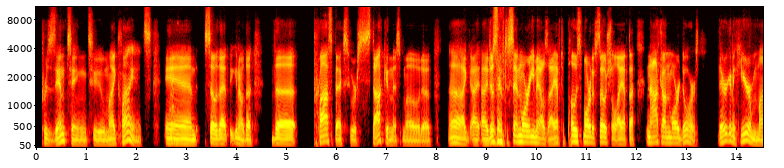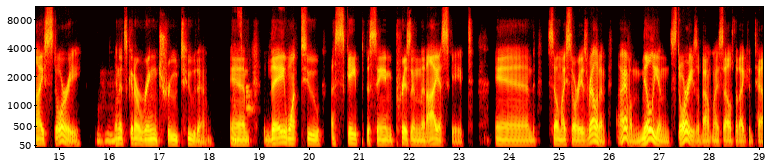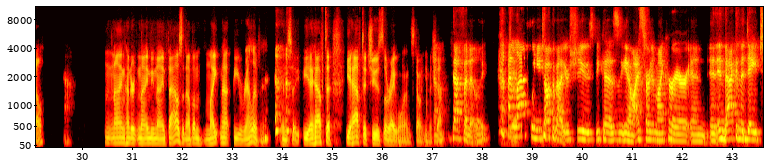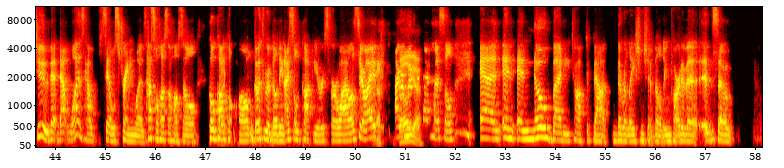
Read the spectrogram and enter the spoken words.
presenting to my clients. And so that, you know, the, the, prospects who are stuck in this mode of oh, I, I just have to send more emails i have to post more to social i have to knock on more doors they're going to hear my story mm-hmm. and it's going to ring true to them. And they want to escape the same prison that I escaped. And so my story is relevant. I have a million stories about myself that I could tell. 999,000 of them might not be relevant. and so you have to you have to choose the right ones, don't you, Michelle? Yeah, definitely. I yeah. laugh when you talk about your shoes because you know I started my career in, in, in back in the day too. That that was how sales training was: hustle, hustle, hustle, cold call, right. cold call, go through a building. I sold copiers for a while, so I yeah. I oh, remember oh, yeah. that hustle. And and and nobody talked about the relationship building part of it, and so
